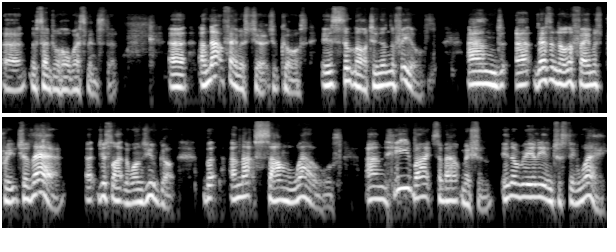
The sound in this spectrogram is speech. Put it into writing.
uh, the Central Hall, Westminster. Uh, and that famous church, of course, is St. Martin in the Fields. And uh, there's another famous preacher there, uh, just like the ones you've got. But and that's Sam Wells, and he writes about mission in a really interesting way,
